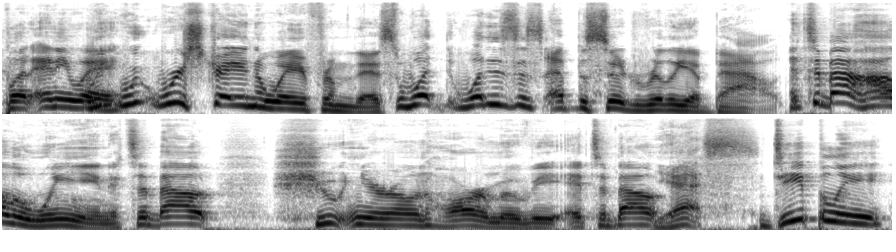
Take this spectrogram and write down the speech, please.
but anyway. We're, we're straying away from this. What What is this episode really about? It's about Halloween. It's about shooting your own horror movie. It's about Yes. deeply.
